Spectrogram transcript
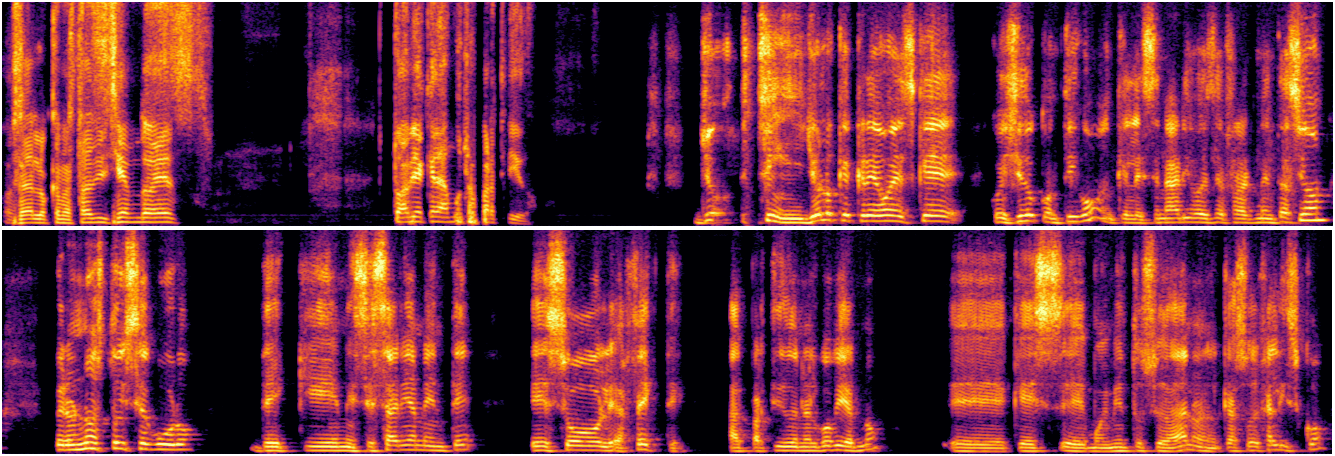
O sea, lo que me estás diciendo es, todavía queda mucho partido. Yo, sí, yo lo que creo es que coincido contigo en que el escenario es de fragmentación, pero no estoy seguro de que necesariamente eso le afecte al partido en el gobierno, eh, que es eh, Movimiento Ciudadano en el caso de Jalisco,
